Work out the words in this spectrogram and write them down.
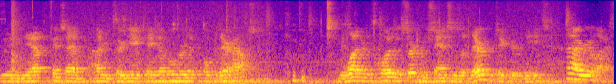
Do any of the applicants have 138 days up over, the- over their house? What are, what are the circumstances of their particular needs? And I realize,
